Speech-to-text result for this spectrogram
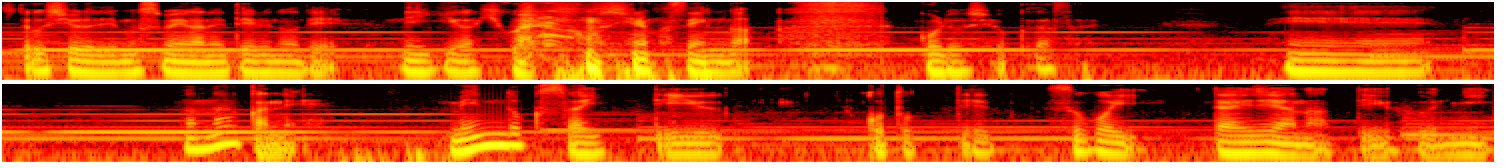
ちょっと後ろで娘が寝てるので寝息が聞こえるかもしれませんがご了承ください。えー、まあ、なんかねめんどくさいっていうことってすごい大事やなっていう風に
